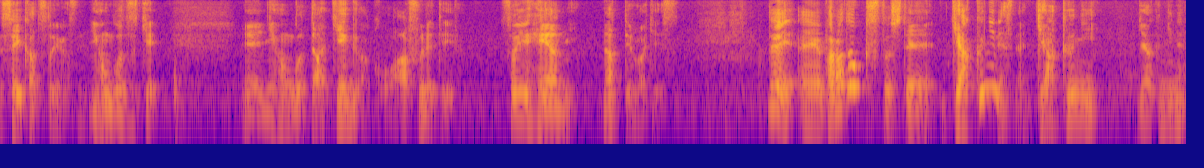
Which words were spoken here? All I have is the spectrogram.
生活といいますね。日本語漬け、えー、日本語だけがこう溢れている。そういう部屋になってるわけです。で、えー、パラドックスとして逆にですね逆に逆にね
